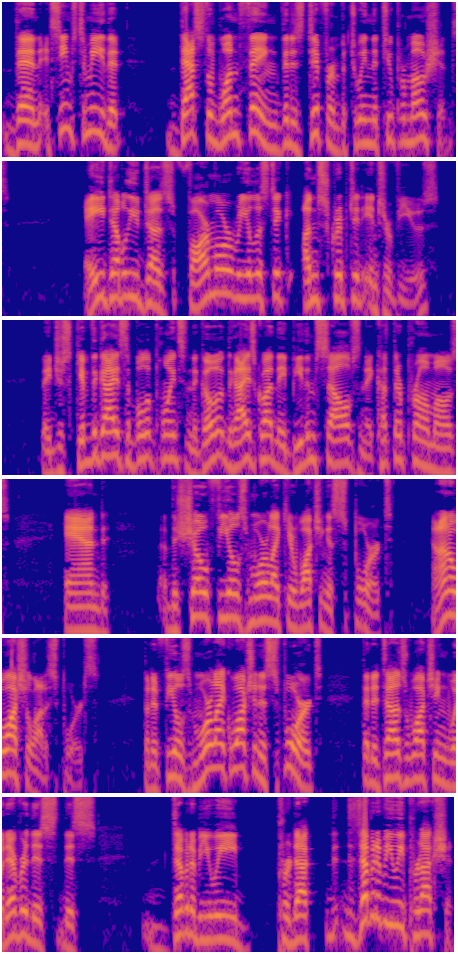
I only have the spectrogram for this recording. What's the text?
then it seems to me that that's the one thing that is different between the two promotions. AEW does far more realistic, unscripted interviews. They just give the guys the bullet points, and they go. The guys go out and they be themselves, and they cut their promos, and the show feels more like you're watching a sport. And I don't watch a lot of sports, but it feels more like watching a sport than it does watching whatever this this WWE product WWE production.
